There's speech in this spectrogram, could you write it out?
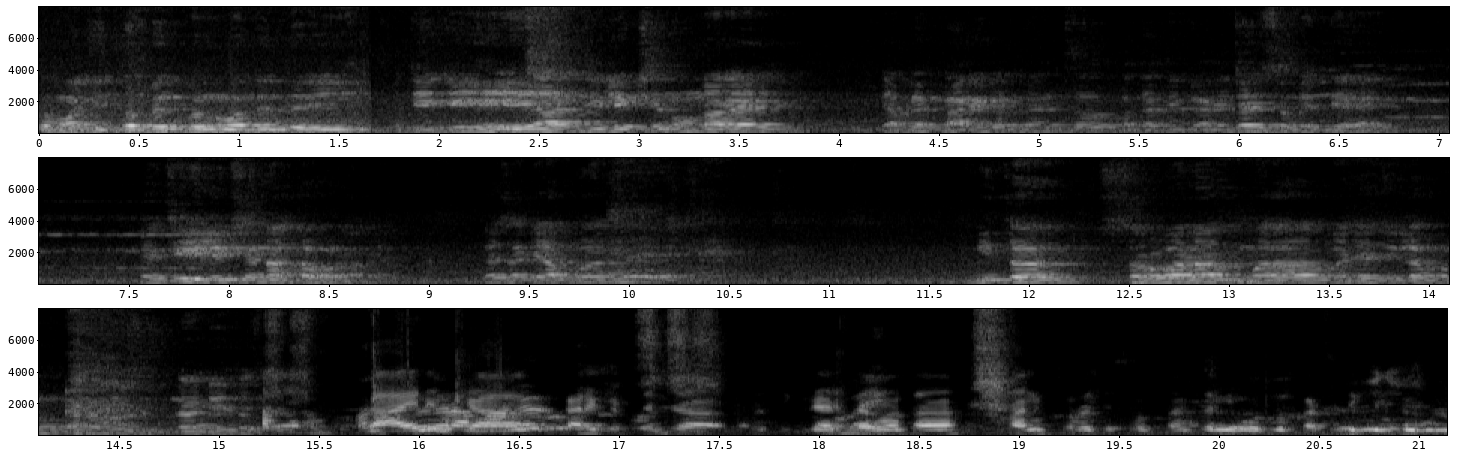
तर माझी तब्येत पण मध्यंतरी म्हणजे जे हे आज इलेक्शन होणार आहे ते आपल्या कार्यकर्त्यांचं पदाधिकाऱ्यांच्या समिती आहे. त्याचे इलेक्शन आता होणार आहे. त्यासाठी आपण मी तर सर्वांना मला माझ्या जिल्हा प्रमुखांना मी सूचना देत असतो. काय नेमक्या कार्यकर्त्यांच्या प्रतिक्रिया आता स्थानिक स्वराज्य संस्थांच्या निवडणुकाचे देखील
